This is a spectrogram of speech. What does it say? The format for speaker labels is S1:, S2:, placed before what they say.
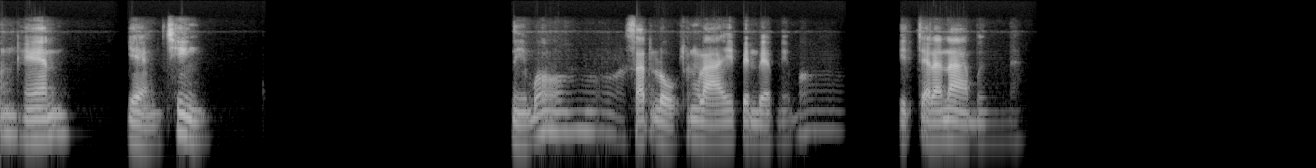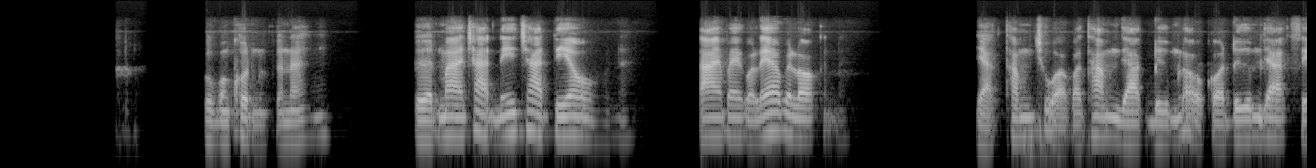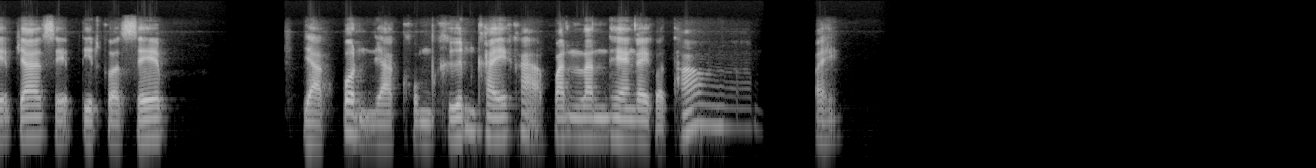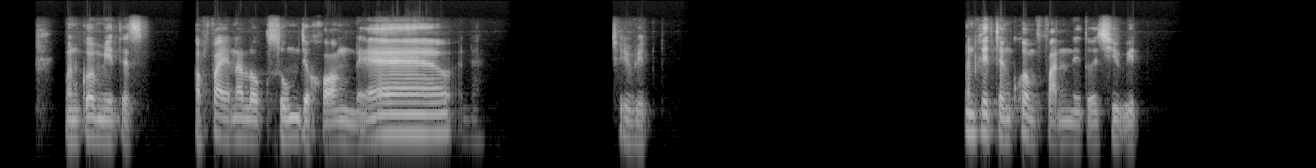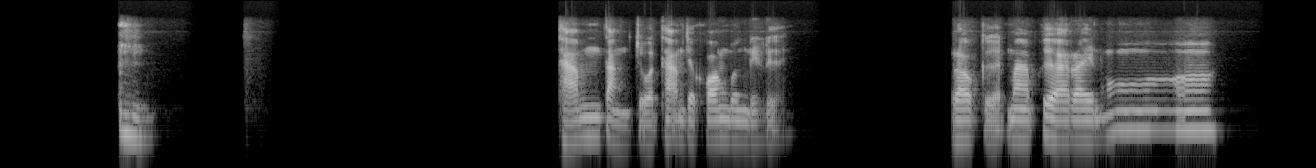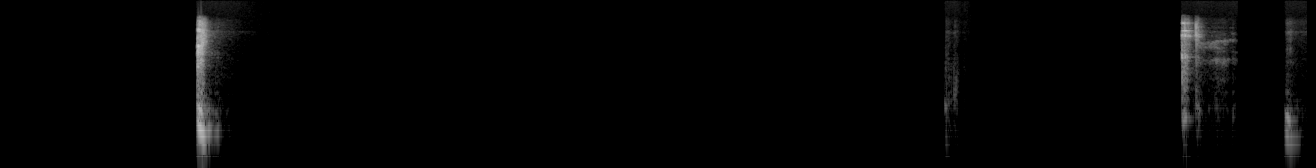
S1: งแหนแย่งชิงนี่บ่สัตว์โลกทั้งหลายเป็นแบบนี้บ่พิจารณาเบิ่งนะผู้บางคนก็นะ เกิดมาชาตินี้ชาติเดียวนะตายไปก็แล้วไปหรอกันะอยากทำชั่วก็ทำอยากดื่มเหล้าก็ดื่ม อยากเสพยาเสพติดก็เสพ อยากป้น อยากข่มขืนใครฆ่าฟันรันแทงใครก็ทำไปมันก็มีแต่เอาไฟนรกสุมเจ้าของแล้วชีวิต มันคือจังความฝันในตัวชีวิต ถามตั้งโจทย์ถามเจ้าของเบิ่งเรื่อยๆ เราเกิดมาเพื่ออะไรเนาะ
